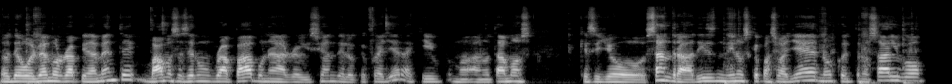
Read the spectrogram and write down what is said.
Nos devolvemos rápidamente. Vamos a hacer un wrap-up, una revisión de lo que fue ayer. Aquí anotamos qué sé yo, Sandra, dinos qué pasó ayer, ¿no? Cuéntenos algo,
